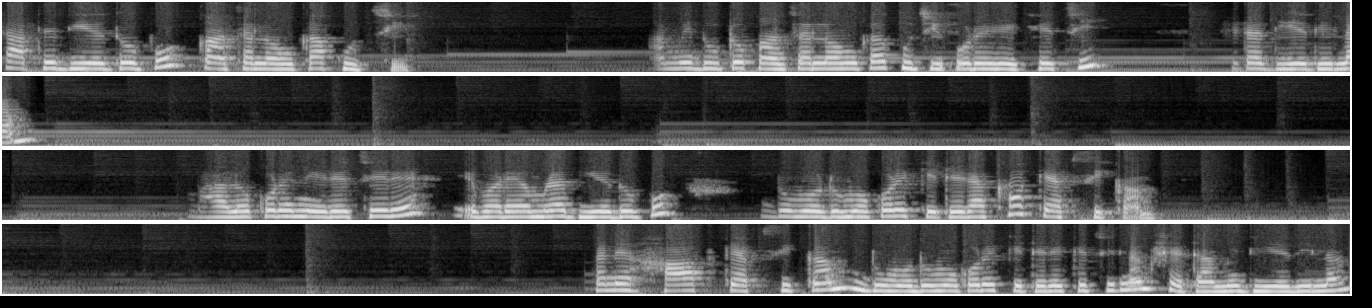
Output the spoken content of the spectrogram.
সাথে দিয়ে দেবো কাঁচা লঙ্কা কুচি। আমি দুটো কাঁচা লঙ্কা কুচি করে রেখেছি, সেটা দিয়ে দিলাম। ভালো করে নেড়ে চেড়ে এবারে আমরা দিয়ে দেবো ডুমো ডুমো করে কেটে রাখা ক্যাপসিকাম। এখানে হাফ ক্যাপসিকাম ডুমো ডুমো করে কেটে রেখেছিলাম, সেটা আমি দিয়ে দিলাম।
